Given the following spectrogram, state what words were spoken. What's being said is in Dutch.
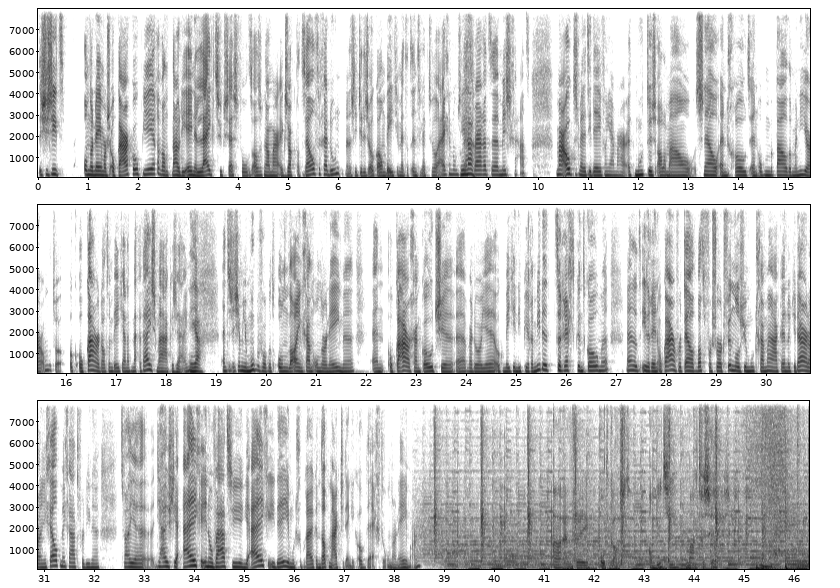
Dus je ziet ondernemers elkaar kopiëren. Want nou, die ene lijkt succesvol. Dus als ik nou maar exact datzelfde ga doen. Dan zit je dus ook al een beetje met dat intellectueel eigendomsrecht Ja. waar het eh, misgaat. Maar ook dus met het idee van ja, maar het moet dus allemaal snel en groot en op een bepaalde manier. Omdat we ook elkaar dat een beetje aan het ma- wijsmaken zijn. Ja, En dus je moet bijvoorbeeld online gaan ondernemen en elkaar gaan coachen, eh, waardoor je ook een beetje in die piramide terecht kunt komen. En dat iedereen elkaar vertelt wat voor soort funnels je moet gaan maken en dat je daar dan je geld mee gaat verdienen. Terwijl je juist je eigen innovatie en je eigen ideeën moet gebruiken. En dat maakt je denk ik ook de echte ondernemer. AMV Podcast. Ambitie maakt verschil.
